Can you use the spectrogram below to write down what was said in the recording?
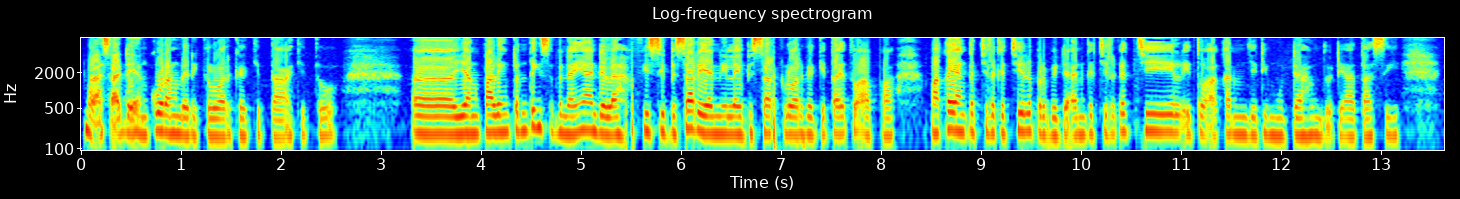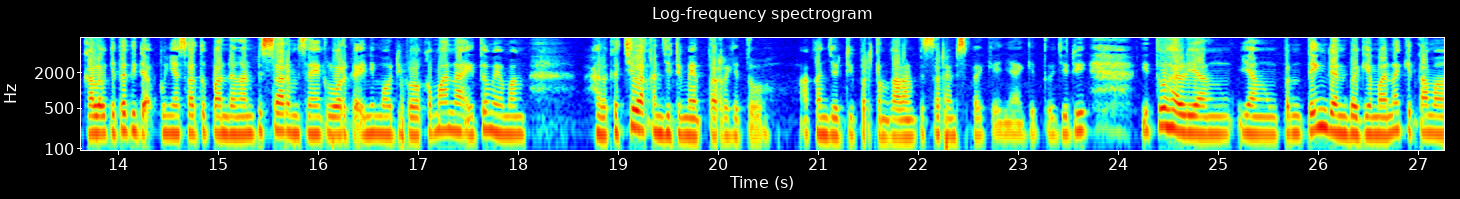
merasa ada yang kurang dari keluarga kita gitu. Uh, yang paling penting sebenarnya adalah visi besar ya nilai besar keluarga kita itu apa. Maka yang kecil-kecil perbedaan kecil-kecil itu akan menjadi mudah untuk diatasi. Kalau kita tidak punya satu pandangan besar misalnya keluarga ini mau dibawa ke mana itu memang hal kecil akan jadi meter gitu akan jadi pertengkaran besar dan sebagainya gitu. Jadi itu hal yang yang penting dan bagaimana kita me,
